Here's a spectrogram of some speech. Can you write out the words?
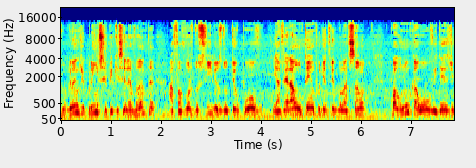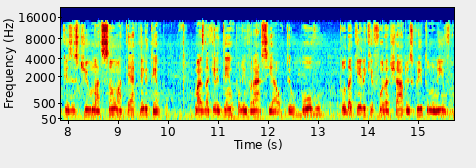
o grande príncipe que se levanta a favor dos filhos do teu povo, e haverá um tempo de tribulação, qual nunca houve desde que existiu nação até aquele tempo mas naquele tempo livrar-se ao teu povo todo aquele que for achado escrito no livro,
